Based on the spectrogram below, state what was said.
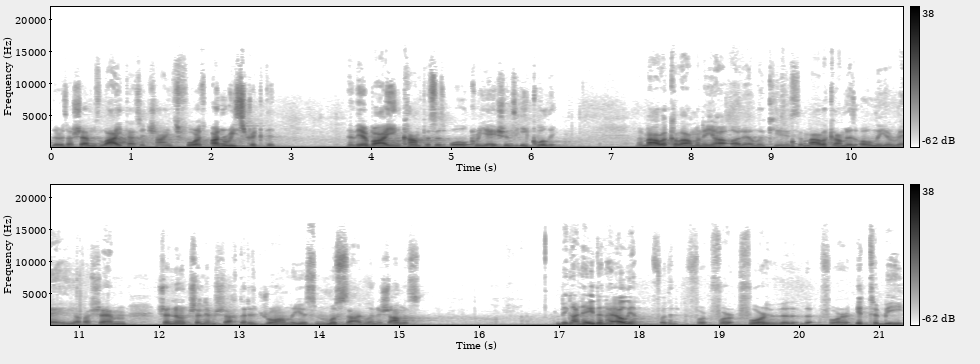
there is Hashem's light as it shines forth unrestricted, and thereby encompasses all creations equally. The Malakalam is only a ray of Hashem that is drawn liyus musag l'neshamas. Began Eden ha'elyon for the for for for the, the for it to be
